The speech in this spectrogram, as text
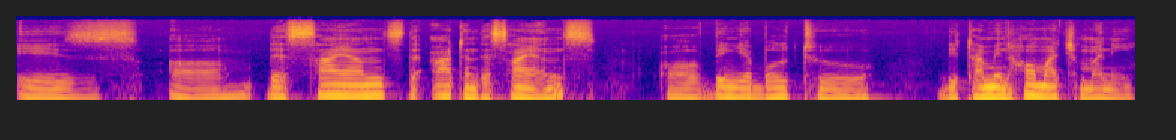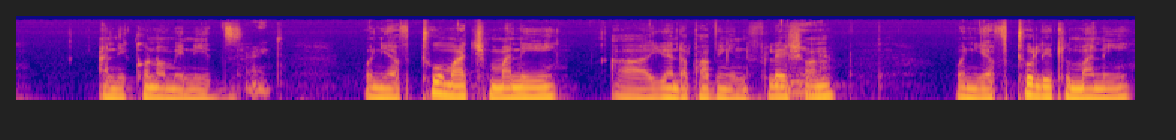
is uh, the science, the art, and the science of being able to determine how much money an economy needs. Right. When you have too much money, uh, you end up having inflation. When you have too little money,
